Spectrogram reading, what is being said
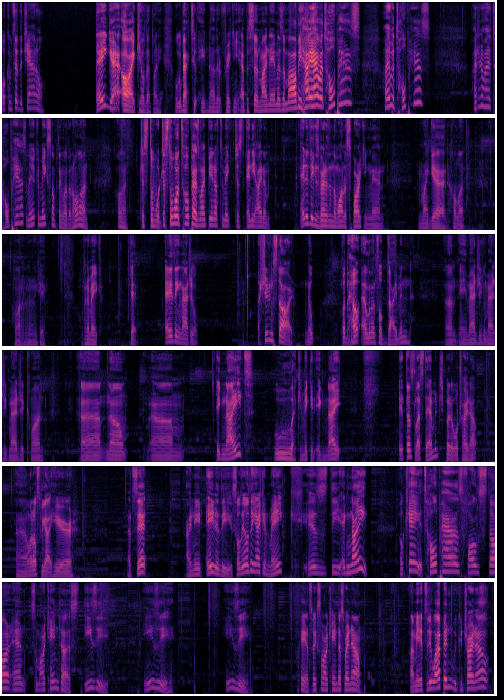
Welcome to the channel. Hey guys. Oh, I killed that bunny. We'll go back to another freaking episode. My name is Amabi. I have a topaz? I have a topaz? I don't know I had a topaz. Maybe I can make something with it. Hold on. Hold on. Just the just the one topaz might be enough to make just any item. Anything is better than the wand of sparking, man. My god. Hold on. Hold on. Okay. What can I make? Okay. Anything magical. A shooting star. Nope. What the hell? Elemental diamond? Um, hey, magic, magic, magic. Come on. Um, no. Um, ignite? Ooh, I can make it ignite. It does less damage, but we'll try it out. Uh, what else we got here? That's it. I need eight of these. So the only thing I can make is the ignite. Okay, it's topaz, fallen star, and some arcane dust. Easy. Easy. Easy. Okay, let's make some arcane dust right now. I mean, it's a new weapon. We could try it out.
